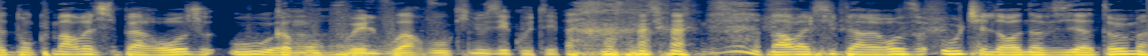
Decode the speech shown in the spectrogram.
Euh, donc Marvel Super Heroes ou Comme euh, vous pouvez le voir, vous qui nous écoutez. Marvel Super Heroes ou Children of the Atom.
